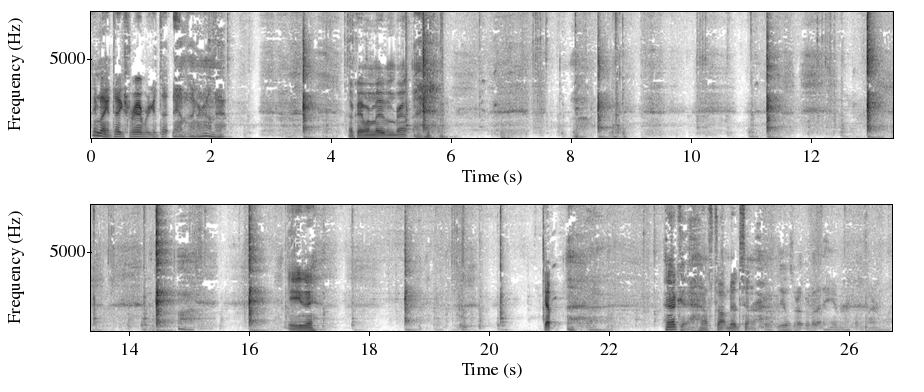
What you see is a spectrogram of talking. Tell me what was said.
Seems like it takes forever to get that damn thing around there. Okay, we're moving, Brent. Easy. Yep. Okay, now stop dead center. Those wheels are up there by that hammer the firewall.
